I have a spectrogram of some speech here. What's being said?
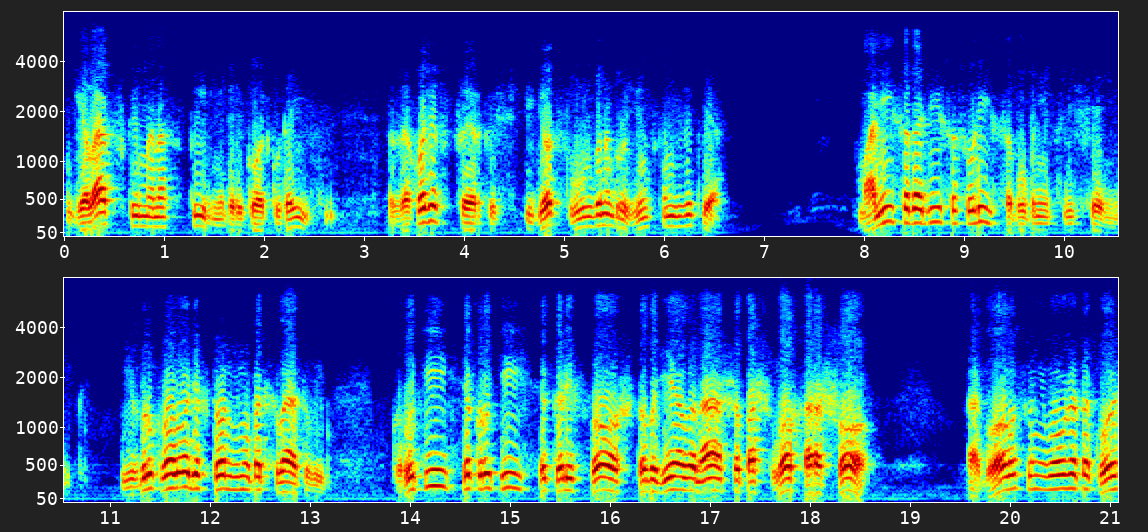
Гелатский монастырь недалеко от Кутаиси. Заходят в церковь, идет служба на грузинском языке. «Мамиса дадиса сулиса», — бубнит священник. И вдруг Володя в тон ему подхватывает. «Крутися, крутися, колесо, чтобы дело наше пошло хорошо». А голос у него уже такой,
